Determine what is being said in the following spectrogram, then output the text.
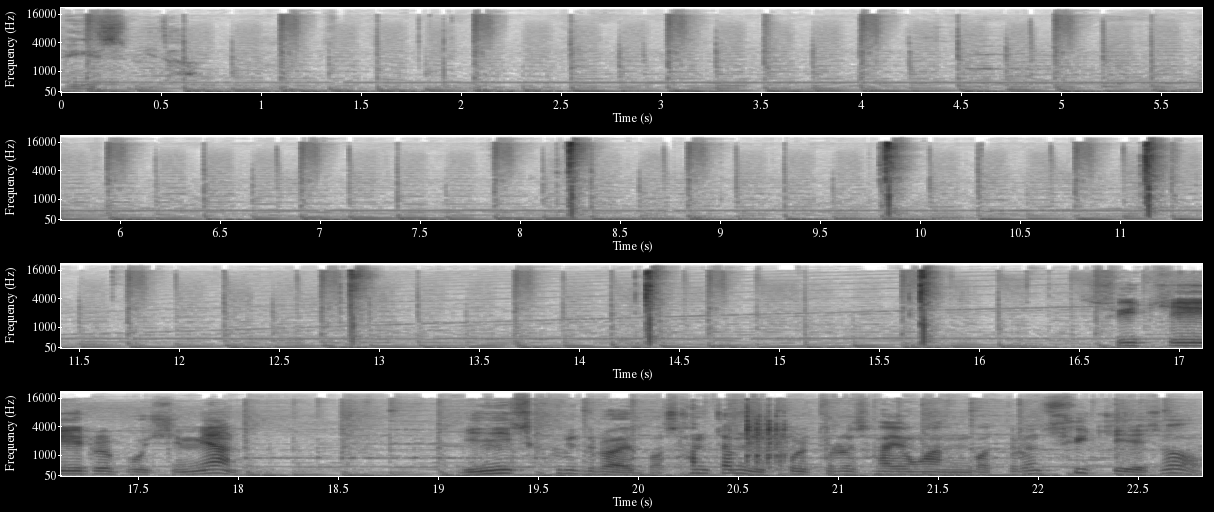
되겠습니다. 스위치를 보시면 미니 스크류 드라이버 3.6V를 사용하는 것들은 스위치에서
